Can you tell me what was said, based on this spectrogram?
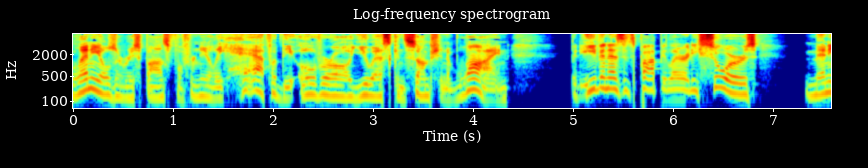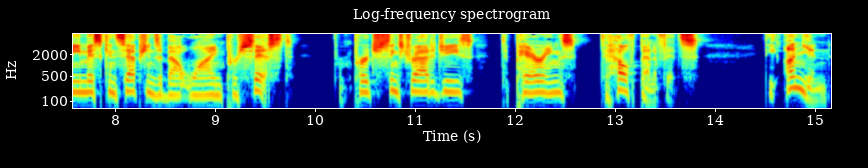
Millennials are responsible for nearly half of the overall U.S. consumption of wine, but even as its popularity soars, Many misconceptions about wine persist, from purchasing strategies to pairings to health benefits. The Onion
